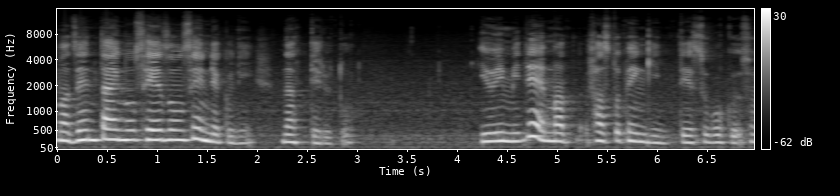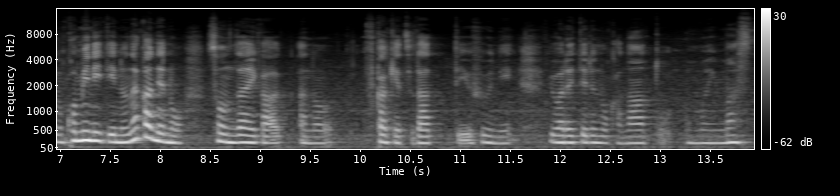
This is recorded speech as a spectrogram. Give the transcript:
まあ、全体の生存戦略になってると。いう意味で、まあ、ファーストペンギンってすごくそのコミュニティの中での存在があの不可欠だっていうふうに言われてるのかなと思います。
